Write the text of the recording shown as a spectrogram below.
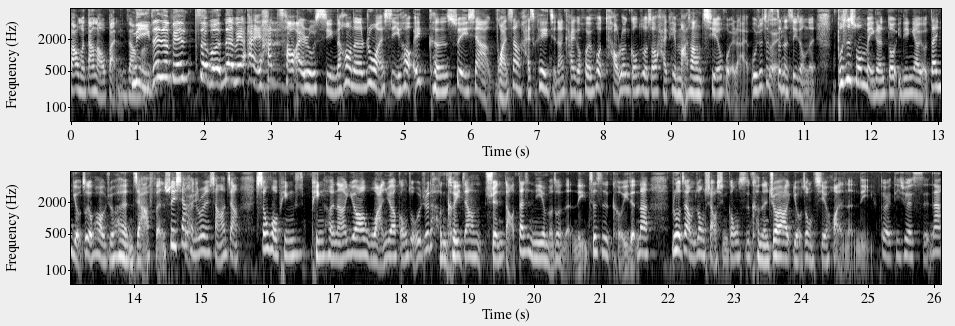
把我们当老板，你知道吗？你在这边怎么那边爱他超爱入戏，然后呢，入完戏以后，哎，可能睡一下，晚上还是可以简单开个会或讨论工作的时候，还可以马上切回来。我觉得这真的是一种能，不是说每个人都一定要有，但有这个话，我觉得会很加分。所以像很多人想要讲生活平平衡啊，又要玩又要工作，我觉得很可以这样宣导。但是你有没有这个能力？这是可以的。那如果在我们这种小型公司，可能就要有这种切换能力。对，的确是。那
